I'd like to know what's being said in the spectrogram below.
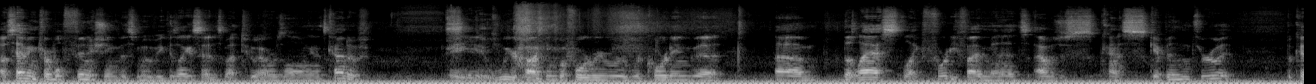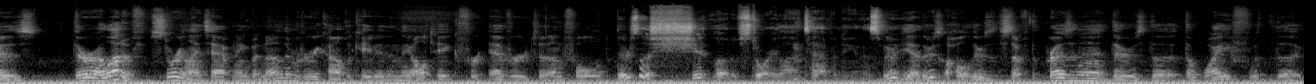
I was having trouble finishing this movie because, like I said, it's about two hours long and it's kind of. eh, we were talking before we were recording that um, the last like forty five minutes I was just kind of skipping through it because there are a lot of storylines happening, but none of them are very complicated and they all take forever to unfold. There's a shitload of storylines happening in this There, movie. yeah, there's a whole. There's the stuff with the president. There's the the wife with the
